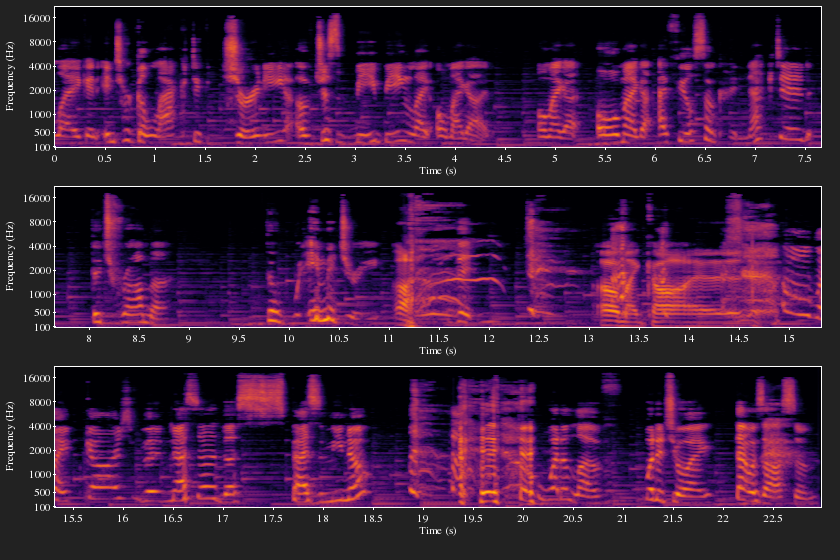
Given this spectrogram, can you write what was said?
like an intergalactic journey of just me being like, oh my god, oh my god, oh my god. I feel so connected. The drama, the w- imagery, the. oh my god. oh my gosh, Vanessa the Spasmino. what a love. What a joy. That was awesome.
